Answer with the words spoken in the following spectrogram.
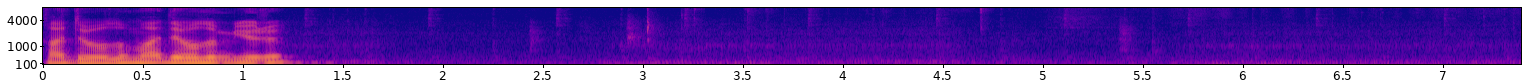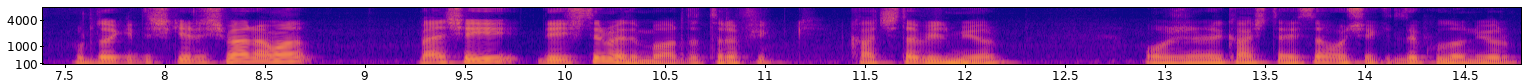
Hadi oğlum hadi oğlum yürü. Burada gidiş geliş var ama ben şeyi değiştirmedim bu arada. Trafik kaçta bilmiyorum. Orijinali kaçtaysa o şekilde kullanıyorum.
